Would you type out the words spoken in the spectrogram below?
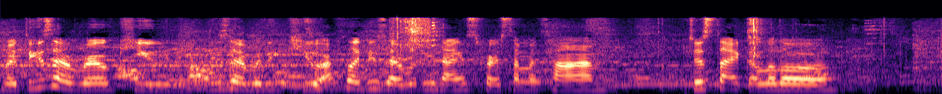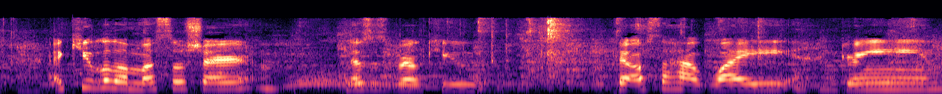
But these are real cute. These are really cute. I feel like these are really nice for summertime. Just like a little, a cute little muscle shirt. Mm-hmm. This is real cute. They also have white, green,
